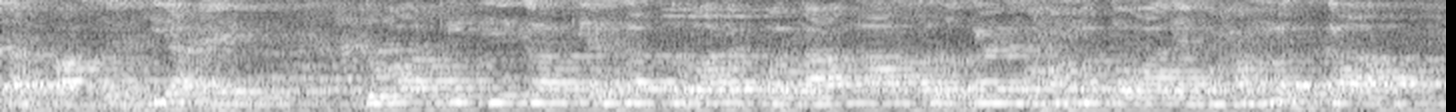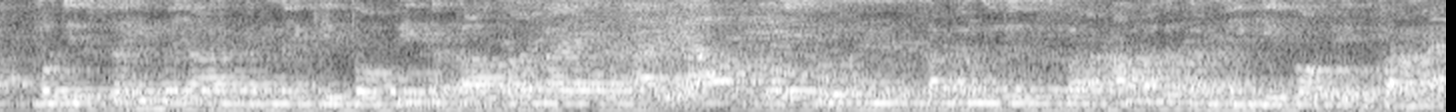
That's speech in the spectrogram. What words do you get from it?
شرف حاصل کیا ہے۔ دعا کیجیے گا کہ اللہ تبارک و تعالیٰ صدقہ محمد و محمد کا مجھے صحیح بیان کرنے کی توفیق عطا فرمائے۔ آپ کو سننے سمجھنے اس پر عمل کرنے کی توفیق فرمائے۔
